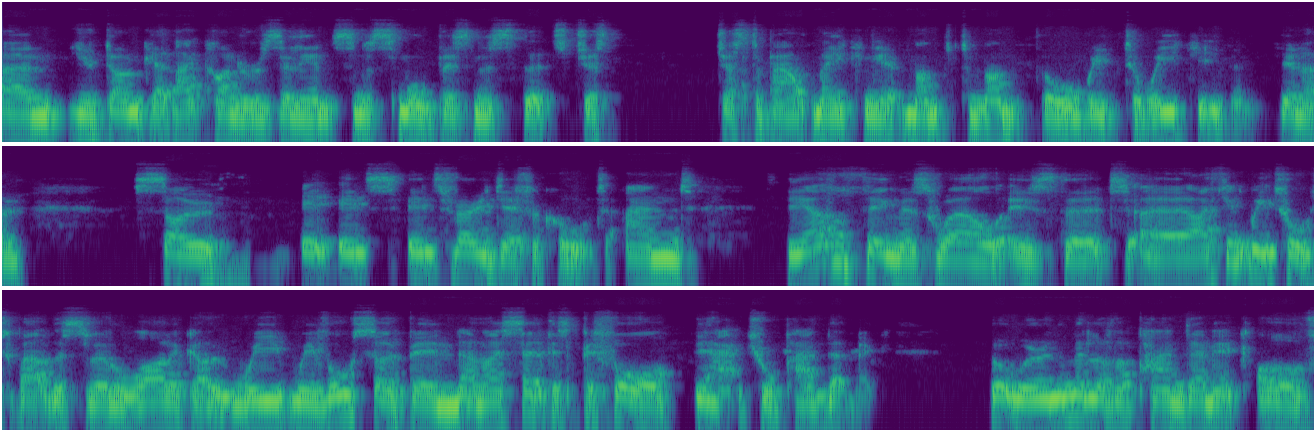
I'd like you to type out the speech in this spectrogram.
um, you don't get that kind of resilience in a small business that's just just about making it month to month or week to week even you know so mm-hmm. it, it's it's very difficult and the other thing as well is that uh, I think we talked about this a little while ago. We we've also been, and I said this before the actual pandemic, but we're in the middle of a pandemic of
